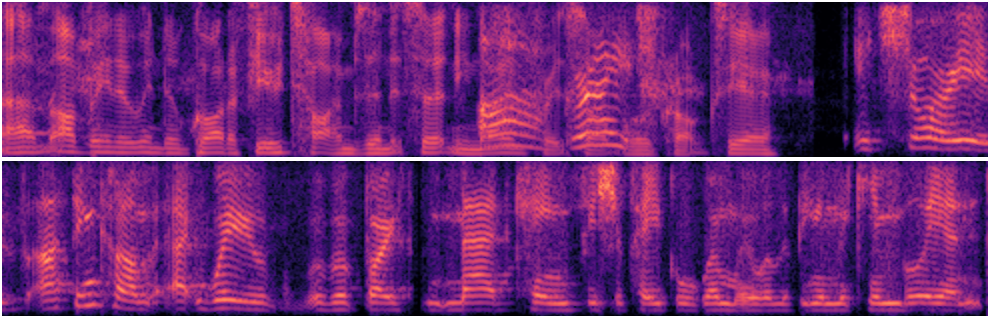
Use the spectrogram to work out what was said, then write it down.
Um, I've been to Wyndham quite a few times, and it's certainly known Oh, for its great. saltwater crocs. Yeah. It sure is. I think um, we were both mad keen fisher people when we were living in the Kimberley, and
